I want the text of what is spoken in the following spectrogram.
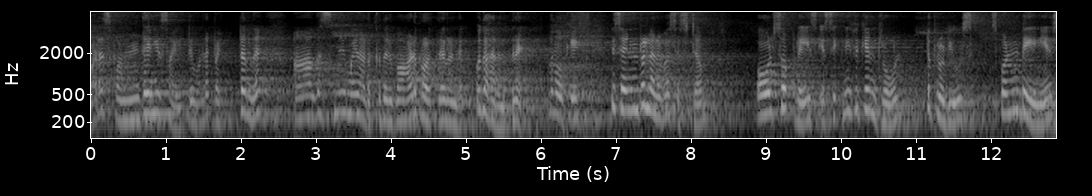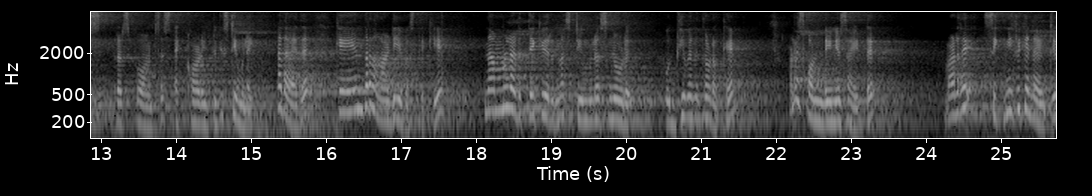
വളരെ സ്പോണ്ടേനിയസ് ആയിട്ട് വളരെ പെട്ടെന്ന് ആകസ്മികമായി നടക്കുന്ന ഒരുപാട് പ്രവർത്തനങ്ങളുണ്ട്. ഉദാഹരണത്തിന് ഇവിടെ നോക്കി ഈ central nervous system also plays a significant role to produce spontaneous responses according to the stimuli. അതായത് കേന്ദ്ര നാഡീവ്യവസ്ഥയ്ക്ക് നമ്മളടുത്തേക്ക് വരുന്ന സ്റ്റിമുലസിനോട് ഉദ്ദീപനത്തോടൊക്കെ വളരെ സ്പോണ്ടേനിയസ് ആയിട്ട് വളരെ സിഗ്നിഫിക്കന്റ് ആയിട്ട്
